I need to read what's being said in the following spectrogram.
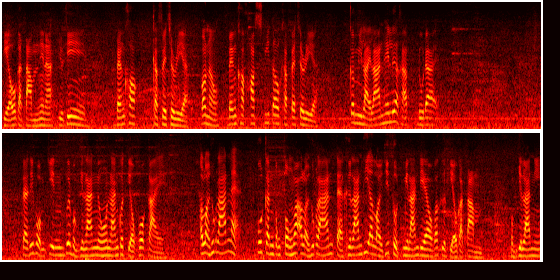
เตี๋ยวกับตำนี่นะ อยู่ที่ Bangkok Cafeteria บ้านเนา Bangkok Hospital Cafeteria ก็มีหลายร้านให้เลือกครับ ดูได้ แต่ที่ผมกินเพื่อนผมกินร้านนู้นร้านก๋วยเตี๋ยวขั้วไก่ อร่อยทุกร้านแหละ พูดกันตรงๆว่าอร่อยทุกร้าน แต่คือร้านที่อร่อยที่สุดมีร้านเดียวก็คือเตี๋ยวกับตำผมกินร้านนี้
